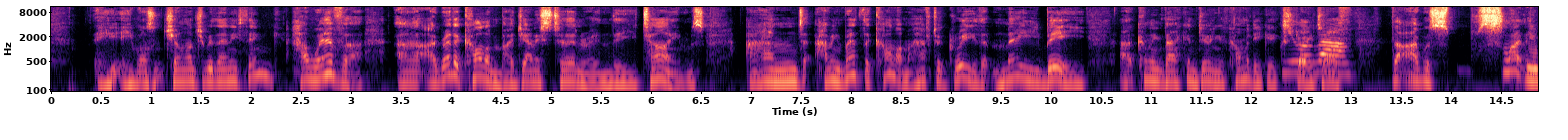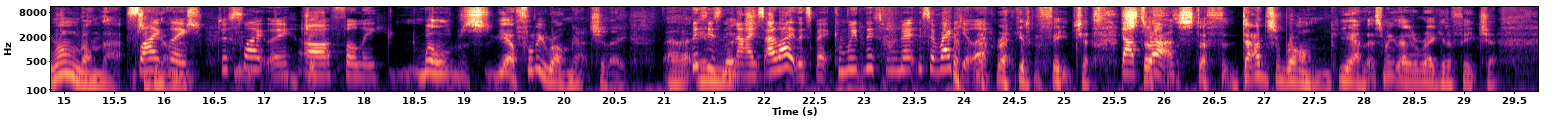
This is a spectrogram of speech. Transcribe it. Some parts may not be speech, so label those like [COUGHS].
He, he wasn't charged with anything. However, uh, I read a column by Janice Turner in the Times, and having read the column, I have to agree that maybe uh, coming back and doing a comedy gig You straight off, that I was slightly wrong on that. to be Slightly. Just slightly. Or fully. Well, yeah, fully wrong actually. Uh, This is nice. I like this bit. Can we this we make this a regular? [LAUGHS] regular feature. Dad's stuff, wrong. Stuff that dad's wrong. Yeah, let's make that a regular feature.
